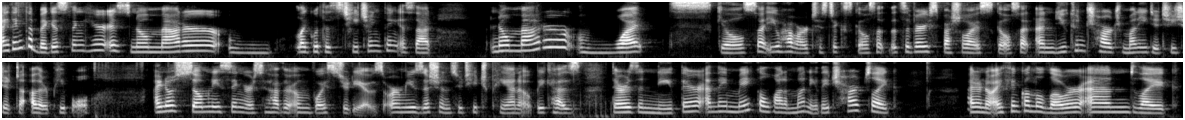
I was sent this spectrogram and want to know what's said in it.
I think the biggest thing here is no matter, like with this teaching thing, is that no matter what skill set you have, artistic skill set, that's a very specialized skill set, and you can charge money to teach it to other people. I know so many singers who have their own voice studios or musicians who teach piano because there is a need there and they make a lot of money. They charge like, I don't know, I think on the lower end, like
